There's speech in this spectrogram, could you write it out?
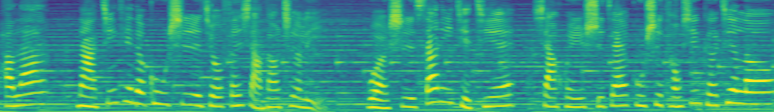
好啦，那今天的故事就分享到这里。我是桑尼姐姐，下回实在故事同心阁见喽。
